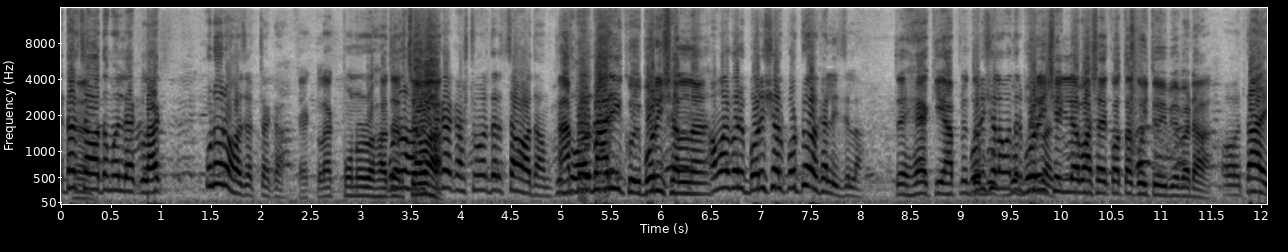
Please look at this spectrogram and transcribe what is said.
এটা চাওয়া দাম হলো এক লাখ পনেরো হাজার টাকা। এক লাখ পনেরো হাজার চাওয়া। কাস্টমারদের চাওয়া দাম। কিন্তু বাড়ি কই? বরিশাল না? আমার বাড়ি বরিশাল পটুয়াখালী জেলা। তো হ্যাঁ কি আপনি তো বরিশাল আমাদের বরিশাল্লা ভাষায় কথা কইতে হইবে বেটা। ও তাই?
